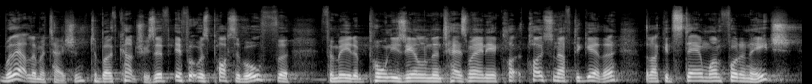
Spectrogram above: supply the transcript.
without limitation, to both countries. If, if it was possible for, for me to pull New Zealand and Tasmania cl- close enough together that I could stand one foot in each,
